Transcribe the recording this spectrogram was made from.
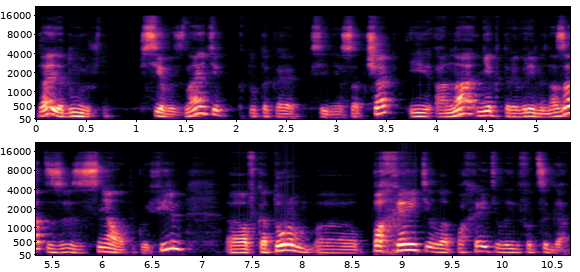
Да, я думаю, что все вы знаете, кто такая Ксения Собчак. И она некоторое время назад сняла такой фильм, э, в котором э, похейтила, похейтила инфо-цыган.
